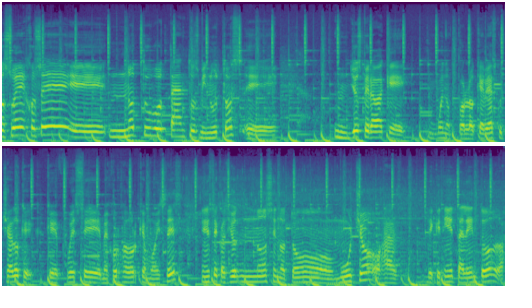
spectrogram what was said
Josué, José eh, no tuvo tantos minutos. Eh, yo esperaba que, bueno, por lo que había escuchado, que, fuese mejor jugador que Moisés. En esta ocasión no se notó mucho, o de que tiene talento.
